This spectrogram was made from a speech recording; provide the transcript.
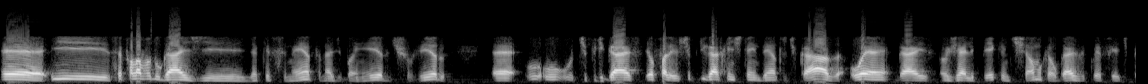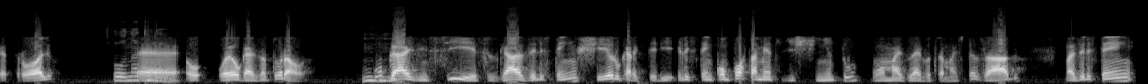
É, e você falava do gás de, de aquecimento, né, de banheiro, de chuveiro. É, o, o, o, tipo de gás, eu falei, o tipo de gás que a gente tem dentro de casa, ou é gás, o GLP que a gente chama, que é o gás com efeito de petróleo, ou, natural. É, ou, ou, é o gás natural. Uhum. O gás em si, esses gases, eles têm um cheiro característico, eles têm comportamento distinto, um mais leve, outro mais pesado, mas eles têm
